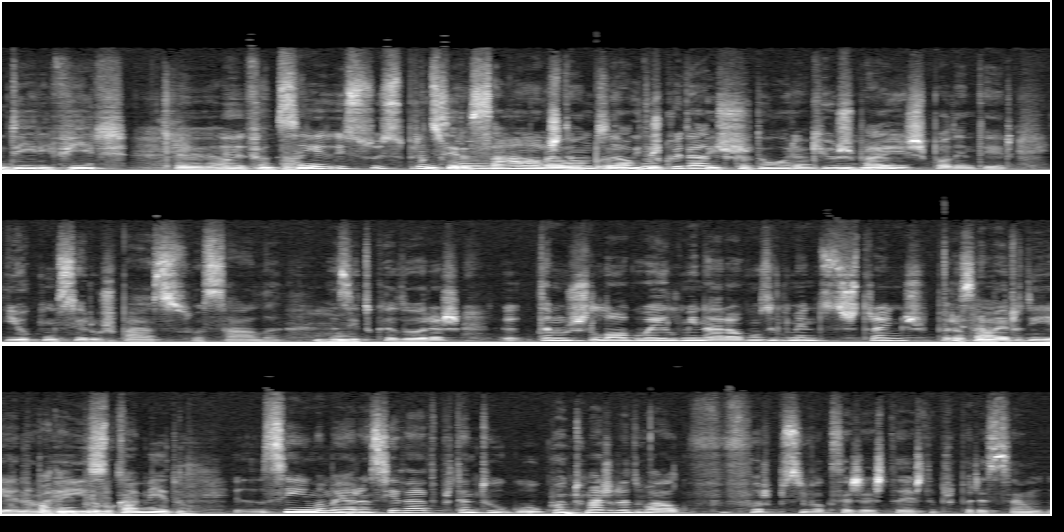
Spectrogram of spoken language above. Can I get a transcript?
uhum. de ir e vir uh, ao infantário? Sim, isso, isso conhecer com, a sala, a questão de o, alguns cuidados que os uhum. pais podem ter. E o conhecer o espaço, a sala, uhum. as educadoras, estamos logo a eliminar alguns elementos estranhos para Exato, o primeiro dia, não é? Medo. Sim, uma maior ansiedade. Portanto, quanto mais gradual for possível que seja esta, esta preparação,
